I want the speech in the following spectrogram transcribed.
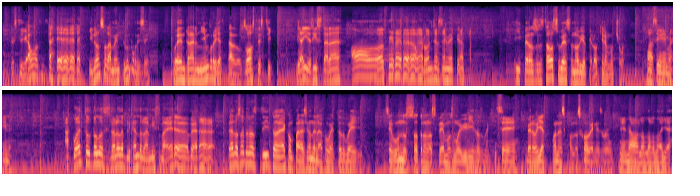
investigamos. Y no solamente uno, dice. Puede entrar el miembro y hasta los dos testigos. y ahí así estará. Oh, y pero en sus estados sube a su novio que lo quiere mucho, güey. Ah, sí, me imagino. ¿A cuántos no los estarán aplicando la misma, eh? De nosotros sí, todavía comparación de la juventud, güey. Según nosotros nos creemos muy vividos, güey. Sí. Pero ya te pones con los jóvenes, güey. Eh, No, no, no, no, ya.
